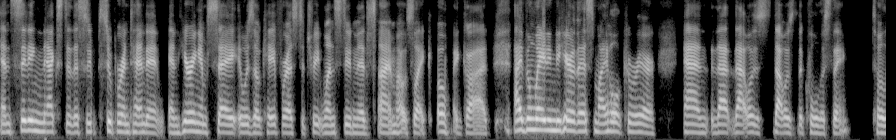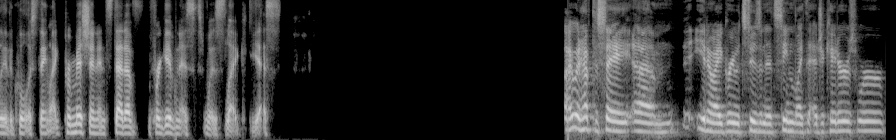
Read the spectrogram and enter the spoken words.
and sitting next to the superintendent and hearing him say it was okay for us to treat one student at a time. I was like, oh my God, I've been waiting to hear this my whole career. And that, that was, that was the coolest thing. Totally the coolest thing. Like permission instead of forgiveness was like, yes, I would have to say, um, you know, I agree with Susan. It seemed like the educators were,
